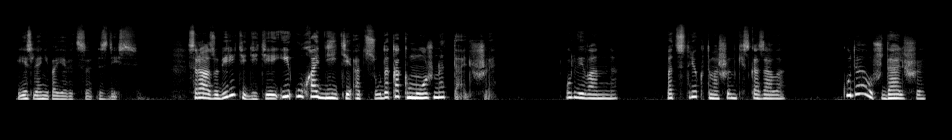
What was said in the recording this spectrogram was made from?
если они появятся здесь. Сразу берите детей и уходите отсюда как можно дальше. Ольга Ивановна подстрёк машинки сказала, куда уж дальше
